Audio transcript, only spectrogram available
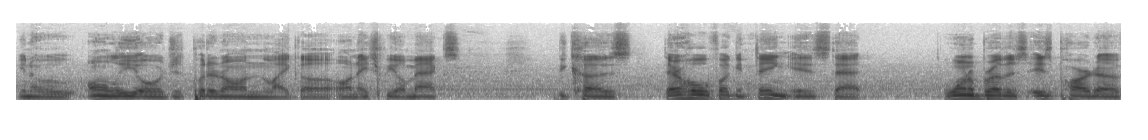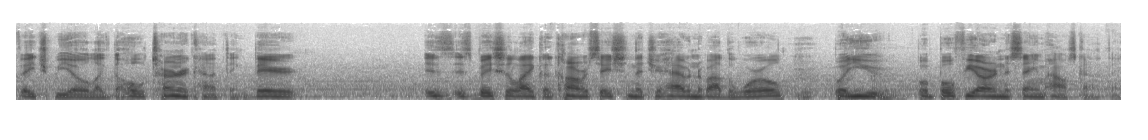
you know only or just put it on like uh, on HBO Max because their whole fucking thing is that Warner Brothers is part of HBO like the whole Turner kind of thing. They're is is basically like a conversation that you're having about the world, but you but both of you are in the same house kind of thing.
